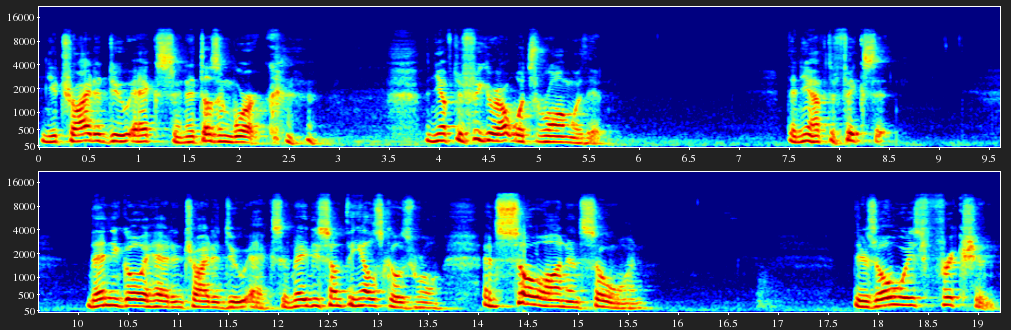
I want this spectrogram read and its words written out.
and you try to do X and it doesn't work. then you have to figure out what's wrong with it. Then you have to fix it. Then you go ahead and try to do X, and maybe something else goes wrong, and so on and so on. There's always friction.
